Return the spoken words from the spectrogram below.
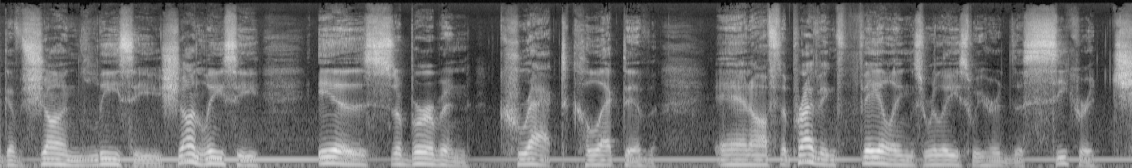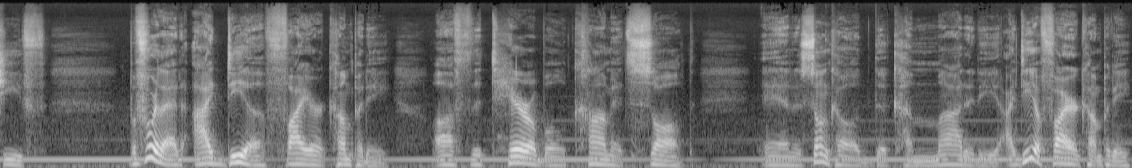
music of Sean Lisi. Sean Lisi is Suburban Cracked Collective. And off the Private Failings release, we heard The Secret Chief. Before that, Idea Fire Company off the terrible Comet Salt and a song called The Commodity. Idea Fire Company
